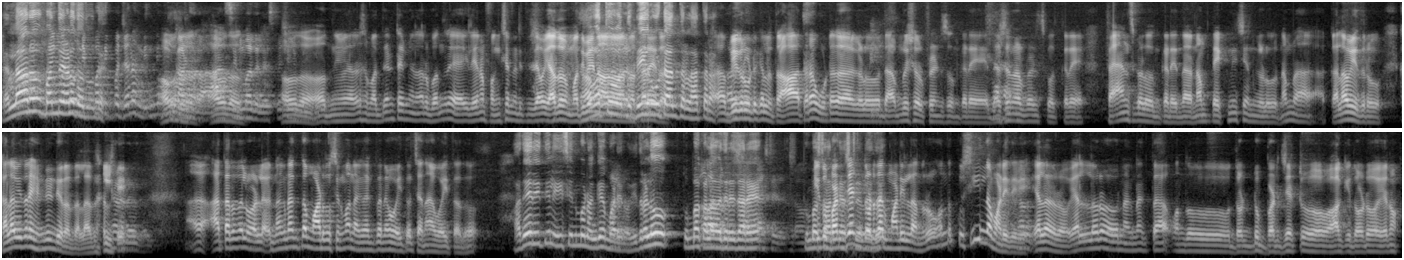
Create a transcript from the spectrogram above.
ಎಲ್ಲರೂ ಬಂದು ಹೇಳೋದು ಅದು ಒಂದೇ. ಇಪ್ಪತ್ತು ಜನ ಮಿನಿಮಮ್ ಕಾಣೋರು ಆ ಹೌದು. ಸಿನಿಮಾದಲ್ಲಿ especially. ಹೌದು. ಅದು ನೀವು ಯಾರು ಮಧ್ಯಾಹ್ನ ಟೈಮ್ ಏನಾದ್ರು ಇಲ್ಲಿ ಏನೋ ಫಂಕ್ಷನ್ ನಡೀತಿದ್ದಾವೆ ಯಾವುದೋ ಮದುವೆ ಅವತ್ತು ಒಂದು ಬೀಗರ ಊಟ ಅಂತಾರಲ್ಲ ಆ ಥರ ಬೀಗರ ಊಟಕ್ಕೆಲ್ಲ ಇರ್ತಾರೆ. ಆ ಥರ ಊಟಗಳು ದ- ಅಂಬರೀಷ್ ಅವ್ರ ಫ್ರೆಂಡ್ಸ್ ಒಂದ್ ಕಡೆ ದರ್ಶನ್ ಅವ್ರ ಫ್ರೆಂಡ್ಸ್ ಒಂದು ಕಡೆ ಫ್ಯಾನ್ಸ್ಗಳು ಒಂದ್ ಕಡೆಯಿಂದ ನಮ್ಮ ಟೆಕ್ನಿಷಿಯನ್ಗಳು ನಮ್ಮ ಕಲಾವಿದರು. ಕಲಾವಿದರ ಹಿಂಡಿರೋದಲ್ಲ ಅದರಲ್ಲಿ. ಆ ಥರದಲ್ಲಿ ಒಳ್ಳೆ ನಗ್ನಗ್ತಾ ಮಾಡಿದ್ರು ಸಿನಿಮಾ ನಗ್ನಗ್ತಾನೆ ಹೋಯ್ತು ಚೆನ್ನಾಗಿ ಹೋಯ್ತು ಅದು. ಅದೇ ರೀತಿಯಲ್ಲಿ ಈ ಸಿನಿಮಾ ಹಂಗೆ ಮಾಡಿರೋದು. ಇದರಲ್ಲೂ ತುಂಬಾ ಕಲಾವಿದರಿದ್ದಾರೆ ತುಂಬಾ ಇದು ಬಡ್ಜೆಟ್ ದೊಡ್ಡದಾಗಿ ಮಾಡಿಲ್ಲ ಅಂದ್ರು ಒಂದು ಖುಷಿಯಿಂದ ಮಾಡಿದೀವಿ. ಎಲ್ಲರೂ ಎಲ್ಲರೂ ನಗ್ನಗ್ತಾ ಒಂದು ದೊಡ್ಡ ಬಡ್ಜೆಟ್ ಹಾಕಿ ದೊಡ್ಡ ಏನೋ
